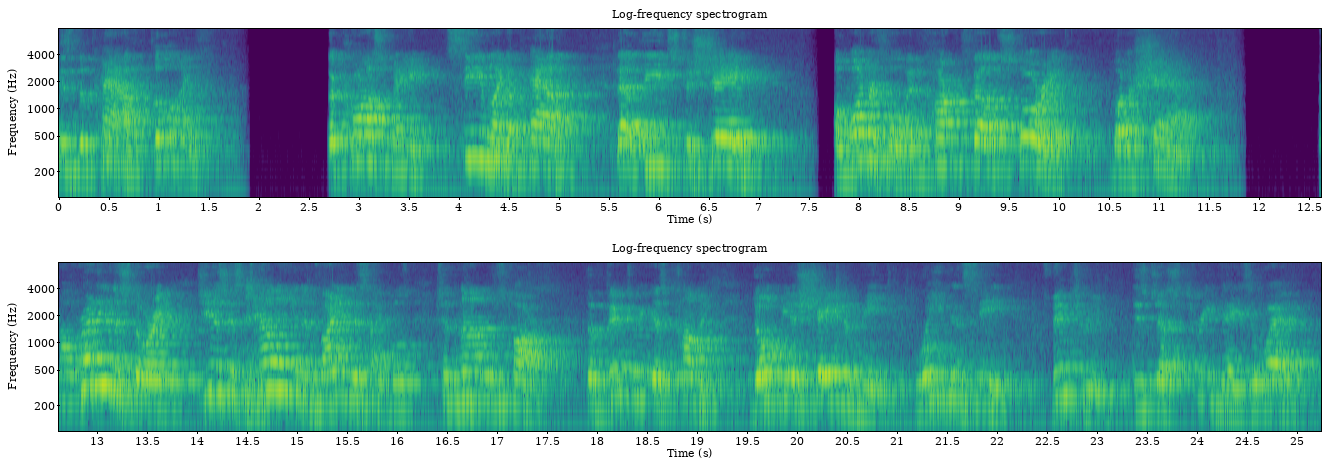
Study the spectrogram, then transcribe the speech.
is the path to life. The cross may seem like a path that leads to shame, a wonderful and heartfelt story, but a sham. But already in the story, Jesus is telling and inviting disciples to not lose heart. The victory is coming. Don't be ashamed of me. Wait and see. Victory is just three days away.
